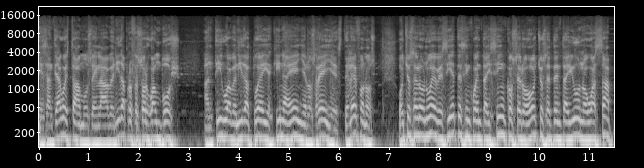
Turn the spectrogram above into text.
En Santiago estamos en la avenida Profesor Juan Bosch, antigua avenida Tuey, esquina Eñe, Los Reyes. Teléfonos 809-755-0871, WhatsApp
